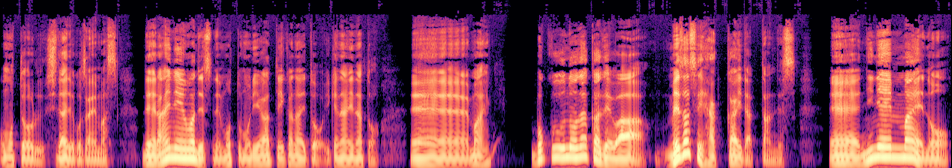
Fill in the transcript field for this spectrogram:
思っておる次第でございます。で、来年はですね、もっと盛り上がっていかないといけないなと。え、まあ、僕の中では、目指せ100回だったんです。えー、2年前の、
